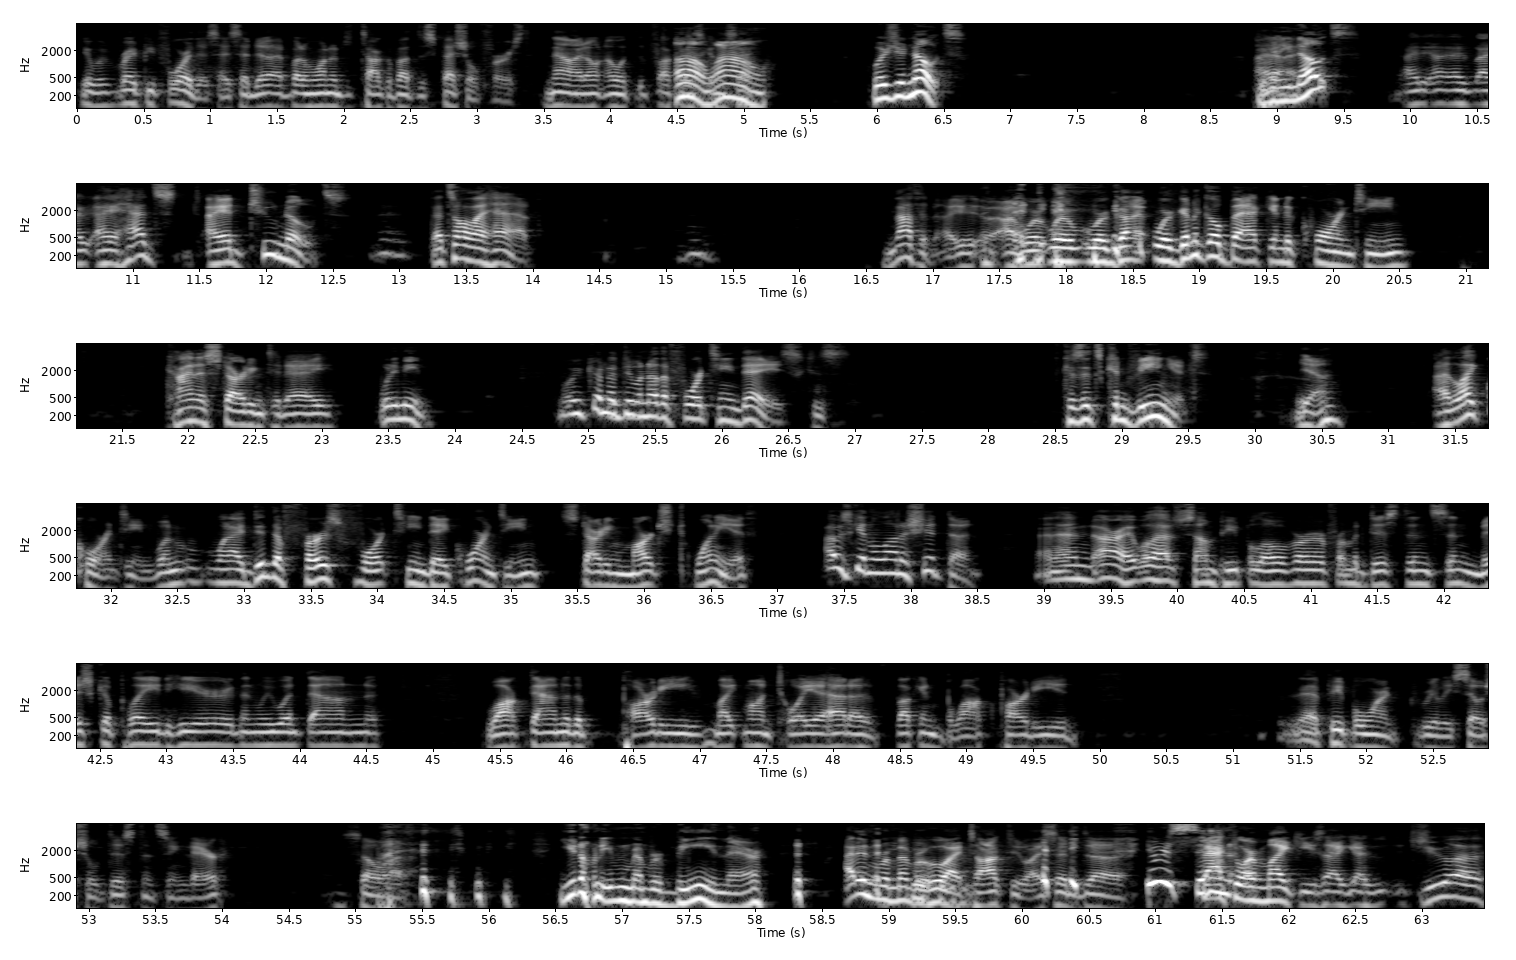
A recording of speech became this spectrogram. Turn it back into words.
Yeah, well, right before this, I said, uh, but I wanted to talk about the special first. Now I don't know what the fuck. I was Oh wow, where's your notes? Do you have any I- notes? I, I, I, I had, I had two notes. That's all I have. Nothing. I, I, we're, we're, we're gonna, we're gonna go back into quarantine. Kind of starting today. What do you mean? We're gonna do another 14 days because, because it's convenient. Yeah. I like quarantine. When when I did the first 14 day quarantine starting March 20th, I was getting a lot of shit done. And then all right, we'll have some people over from a distance and Mishka played here, then we went down walked down to the party. Mike Montoya had a fucking block party and yeah, people weren't really social distancing there. So uh, You don't even remember being there. I didn't remember who I talked to. I said uh You were sitting. backdoor Mike. He's like, uh, did you uh,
